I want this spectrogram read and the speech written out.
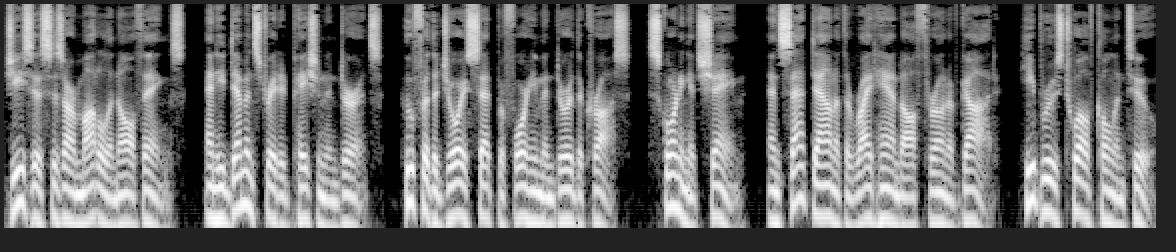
Jesus is our model in all things, and he demonstrated patient endurance, who for the joy set before him endured the cross, scorning its shame, and sat down at the right hand off throne of God. Hebrews 12 2.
